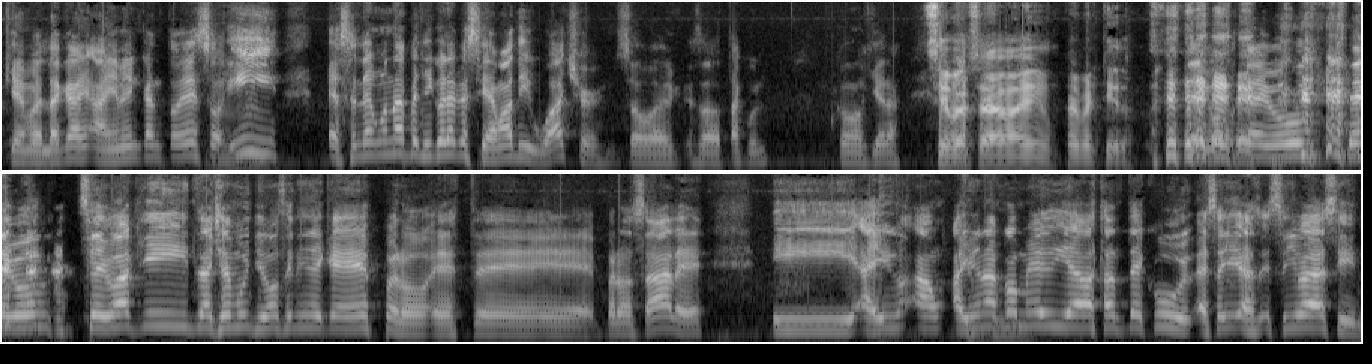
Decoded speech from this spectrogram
que en verdad que a, mí me encantó eso. Y esa es una película que se llama The Watcher, so, eso está cool, como quiera. sí, pero se va ahí un pervertido. Según, según, según, según aquí, yo no sé ni de qué es, pero este, pero sale. Y hay, hay una comedia bastante cool. Eso, eso iba a decir.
